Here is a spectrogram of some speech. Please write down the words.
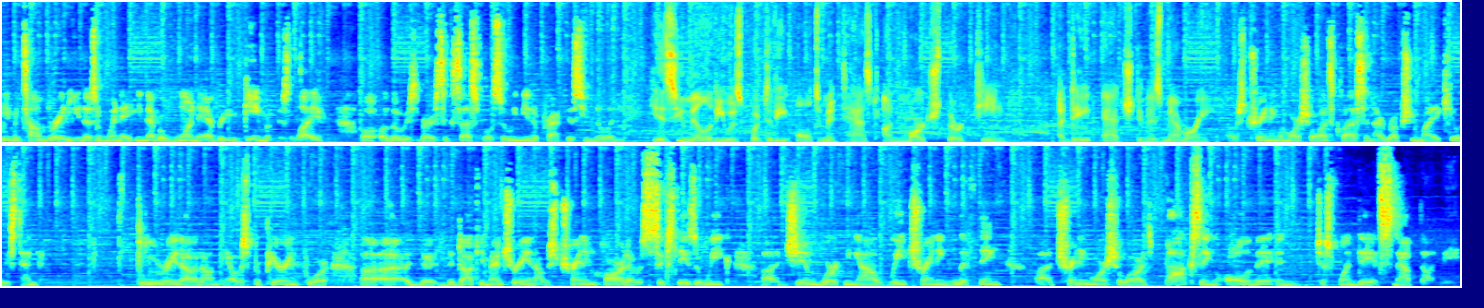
Even Tom Brady, he doesn't win. He never won every game of his life, although he's very successful. So we need to practice humility. His humility was put to the ultimate test on March 13th, a date etched in his memory. I was training a martial arts class and I ruptured my Achilles tendon flew right out on me. I was preparing for uh, uh, the, the, documentary and I was training hard. I was six days a week, uh, gym, working out, weight training, lifting, uh, training martial arts, boxing, all of it. And just one day it snapped on me.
